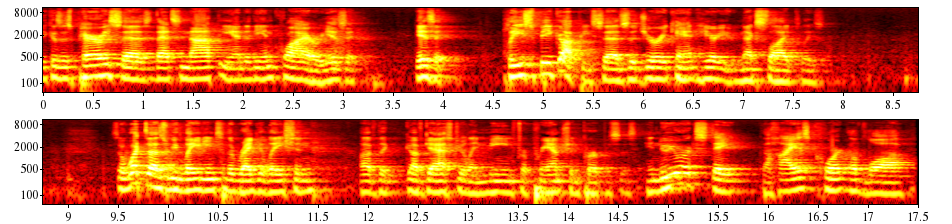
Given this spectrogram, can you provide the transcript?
Because as Perry says, that's not the end of the inquiry, is it? Is it? Please speak up, he says. The jury can't hear you. Next slide, please. So, what does relating to the regulation of, the, of gas drilling mean for preemption purposes. In New York State, the highest court of law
